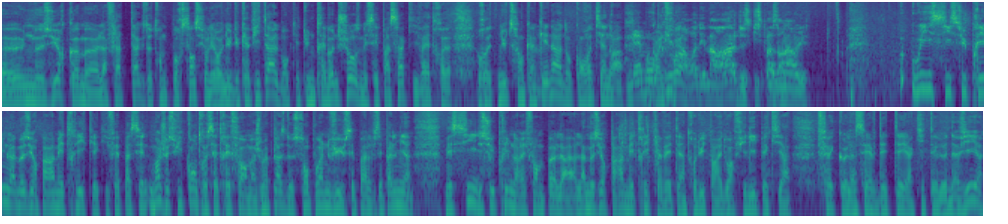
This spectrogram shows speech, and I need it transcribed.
euh, une mesure comme la flat tax de 30% sur les revenus du capital, bon, qui est une très bonne chose, mais c'est pas ça qui va être retenu de son quinquennat. Donc on retiendra Même au encore une prix d'un fois. redémarrage de ce qui se passe dans la rue. Oui, s'il supprime la mesure paramétrique et qui fait passer. Moi, je suis contre cette réforme. hein. Je me place de son point de vue. C'est pas, c'est pas le mien. Mais s'il supprime la réforme, la, mesure paramétrique qui avait été introduite par Édouard Philippe et qui a fait que la CFDT a quitté le navire,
